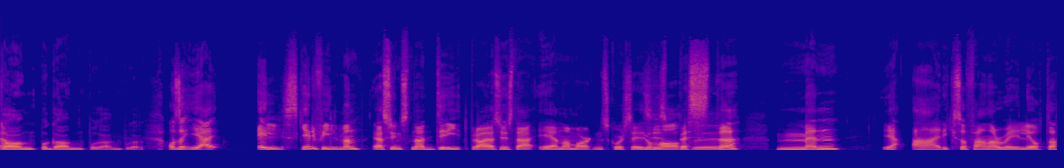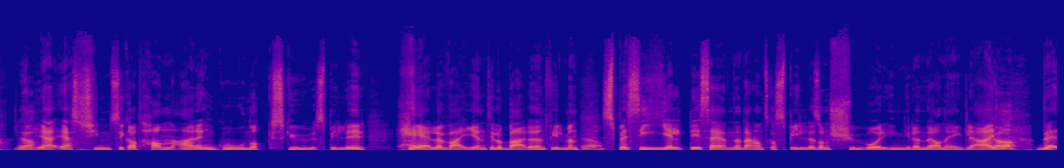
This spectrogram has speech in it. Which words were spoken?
Gang på gang på gang. på gang Altså, jeg elsker filmen. Jeg syns den er dritbra. Jeg syns det er en av Martin Scorseses beste. Men jeg er ikke så fan av Ray Liotta. Ja. Jeg, jeg syns ikke at han er en god nok skuespiller hele veien til å bære den filmen. Ja. Spesielt de scenene der han skal spille sånn sju år yngre enn det han egentlig er. Ja. Det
